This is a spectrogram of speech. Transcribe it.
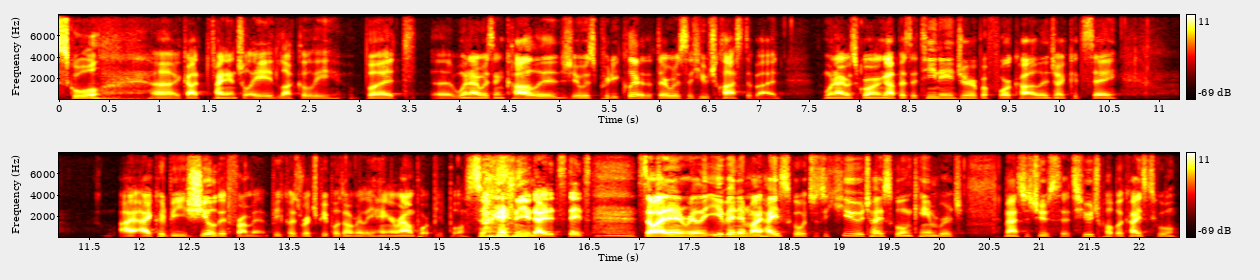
school. Uh, got financial aid, luckily. But uh, when I was in college, it was pretty clear that there was a huge class divide. When I was growing up as a teenager before college, I could say, I, I could be shielded from it because rich people don't really hang around poor people. So in the United States, so I didn't really even in my high school, which is a huge high school in Cambridge, Massachusetts, huge public high school.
